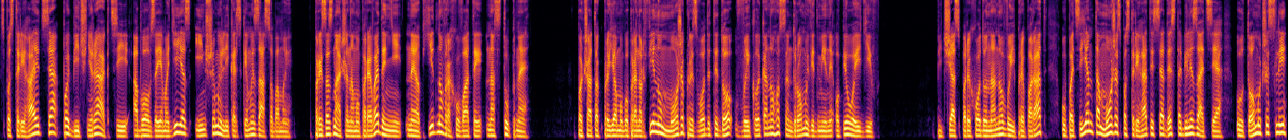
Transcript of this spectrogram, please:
спостерігаються побічні реакції або взаємодія з іншими лікарськими засобами. При зазначеному переведенні необхідно врахувати наступне початок прийому бупренорфіну може призводити до викликаного синдрому відміни опіоїдів. Під час переходу на новий препарат у пацієнта може спостерігатися дестабілізація, у тому числі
